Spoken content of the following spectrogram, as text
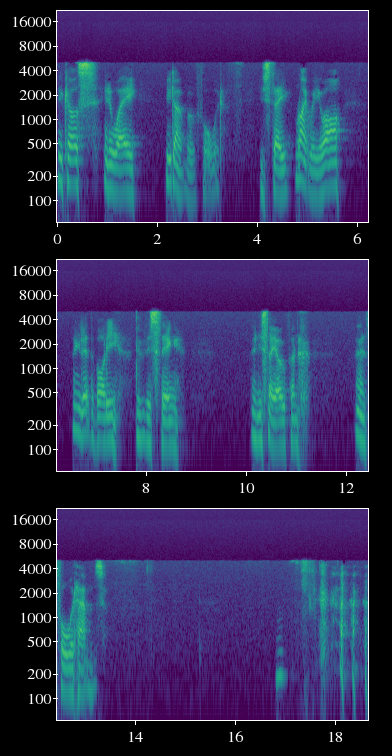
Because, in a way, you don't move forward. You stay right where you are, and you let the body do this thing, and you stay open, and forward happens.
